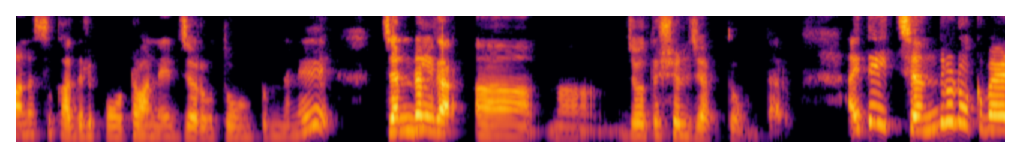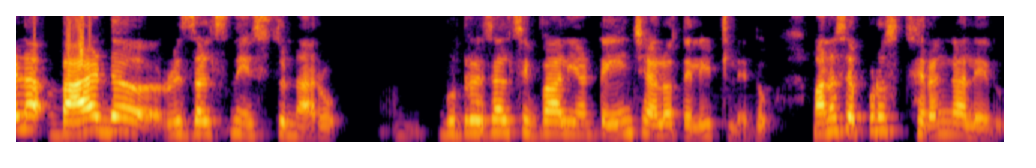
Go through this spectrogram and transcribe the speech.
మనసు కదిలిపోవటం అనేది జరుగుతూ ఉంటుందని జనరల్గా జ్యోతిషులు చెప్తూ ఉంటారు. అయితే ఈ చంద్రుడు ఒకవేళ బ్యాడ్ రిజల్ట్స్ని ఇస్తున్నారు గుడ్ రిజల్ట్స్ ఇవ్వాలి అంటే ఏం చేయాలో తెలియట్లేదు. మనసు ఎప్పుడు స్థిరంగా లేదు.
